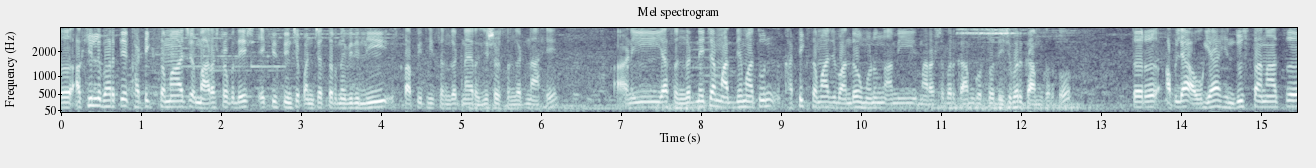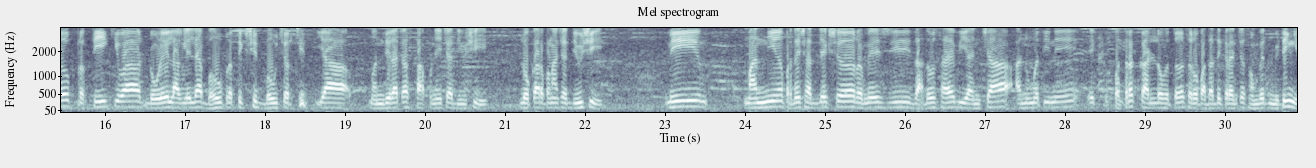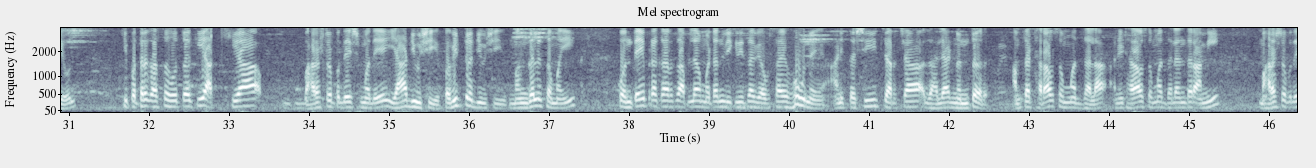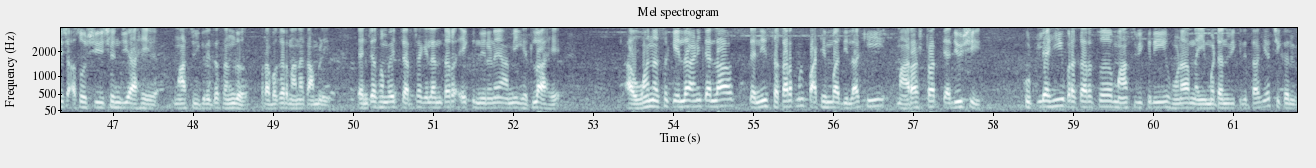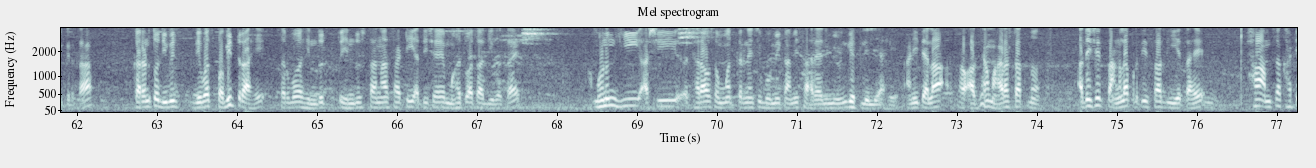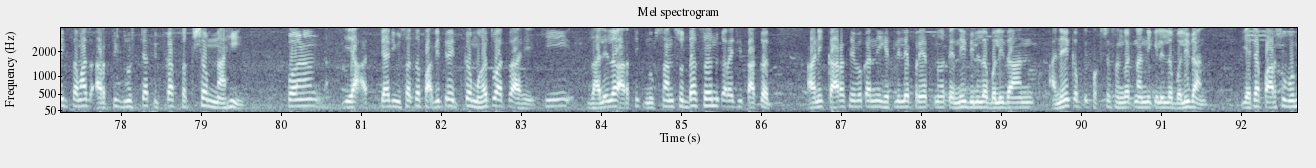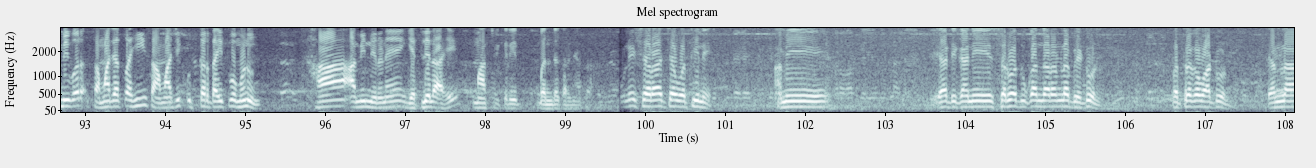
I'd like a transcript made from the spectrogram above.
अखिल भारतीय खाटिक समाज महाराष्ट्र प्रदेश एकतीस तीनशे पंच्याहत्तर नवी दिल्ली स्थापित ही संघटना आहे रजिस्टर्ड संघटना आहे. आणि या संघटनेच्या माध्यमातून खाटिक समाज बांधव म्हणून आम्ही महाराष्ट्रभर काम करतो देशभर काम करतो. तर आपल्या अवघ्या हिंदुस्थानाचं प्रतीक किंवा डोळे लागलेल्या बहुप्रतीक्षित बहुचर्चित या मंदिराच्या स्थापनेच्या दिवशी लोकार्पणाच्या दिवशी मी माननीय प्रदेशाध्यक्ष रमेशजी जाधव साहेब यांच्या अनुमतीने एक पत्रक काढलं होतं सर्व पदाधिकाऱ्यांच्या समवेत मिटिंग घेऊन. की पत्रक असं होतं की अख्ख्या महाराष्ट्र प्रदेशमध्ये या दिवशी पवित्र दिवशी मंगलसमयी कोणत्याही प्रकारचा आपल्या मटण विक्रीचा व्यवसाय होऊ नये. आणि तशी चर्चा झाल्यानंतर आमचा ठराव संमत झाला. आणि ठराव संमत झाल्यानंतर आम्ही महाराष्ट्र प्रदेश असोसिएशन जी आहे मांस विक्रेता संघ प्रभाकर नाना कांबळे यांच्यासमवेत चर्चा केल्यानंतर एक निर्णय आम्ही घेतला आहे. आव्हान असं केलं आणि त्याला त्यांनी सकारात्मक पाठिंबा दिला की महाराष्ट्रात त्या दिवशी कुठल्याही प्रकारचं मांस विक्री होणार नाही मटण विक्रेता किंवा चिकन विक्रेता. कारण तो दिवस दिवस पवित्र आहे. सर्व हिंदू हिंदुस्थानासाठी अतिशय महत्त्वाचा दिवस आहे. म्हणून ही अशी ठराव संमत करण्याची भूमिका आम्ही साऱ्यांनी मिळून घेतलेली आहे. आणि त्याला अख्या महाराष्ट्रातनं अतिशय चांगला प्रतिसाद येत आहे. हा आमचा खाटिक समाज आर्थिकदृष्ट्या तितका सक्षम नाही. पण या त्या दिवसाचं पावित्र्य इतकं महत्त्वाचं आहे की झालेलं आर्थिक नुकसानसुद्धा सहन करायची ताकद आणि कारसेवकांनी घेतलेले प्रयत्न त्यांनी दिलेलं बलिदान अनेक पक्ष संघटनांनी केलेलं बलिदान याच्या पार्श्वभूमीवर समाजाचाही सामाजिक उत्तरदायित्व म्हणून हा आम्ही निर्णय घेतलेला आहे मांस विक्री बंद करण्याचा. पुणे शहराच्या वतीने आम्ही या ठिकाणी सर्व दुकानदारांना भेटून पत्रकं वाटून त्यांना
